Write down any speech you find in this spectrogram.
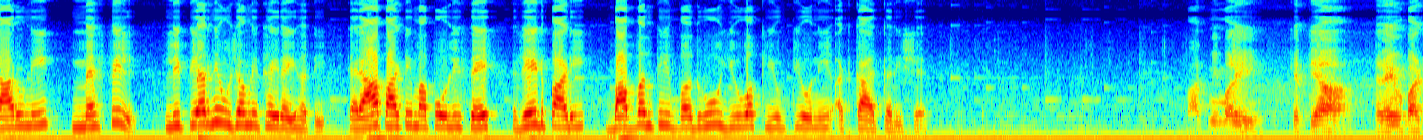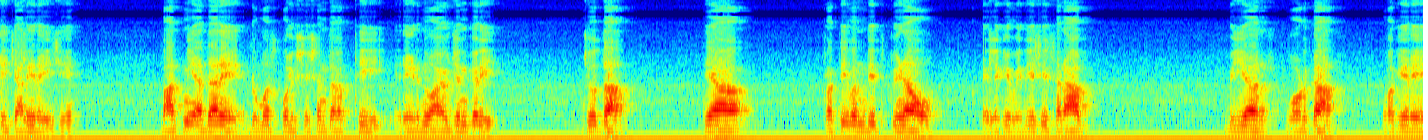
દારૂની મહેફિલ લિપિયરની ઉજવણી થઈ રહી હતી. ત્યારે આ પાર્ટીમાં પોલીસે રેડ પાડી બાવનથી વધુ યુવક યુવતીઓની અટકાયત કરી છે. બાતમી મળી કે ત્યાં રેવ પાર્ટી ચાલી રહી છે. બાતમી આધારે ડુમસ પોલીસ સ્ટેશન તરફથી રેડનું આયોજન કરી જોતા ત્યાં પ્રતિબંધિત પીણાઓ, એટલે કે વિદેશી શરાબ, બિયર, વોડકા વગેરે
